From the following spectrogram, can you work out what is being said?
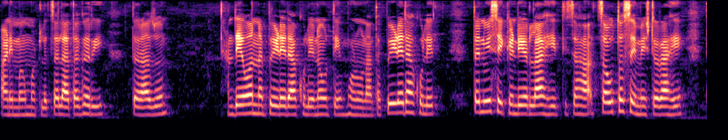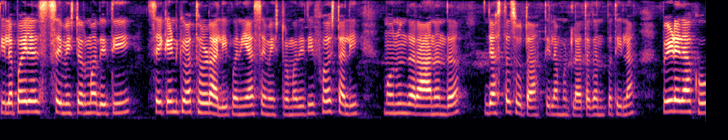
आणि मग म्हटलं चला आता घरी. तर अजून देवांना पेढे दाखवले नव्हते म्हणून आता पेढे दाखवलेत तन्वी सेकंड इयरला आहे. तिचा हा चौथा सेमिस्टर आहे. तिला पहिल्या सेमिस्टरमध्ये ती सेकंड किंवा थर्ड आली पण या सेमिस्टरमध्ये ती फर्स्ट आली म्हणून जरा आनंद जास्तच होता तिला म्हटलं आता गणपतीला. पेढे दाखव.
